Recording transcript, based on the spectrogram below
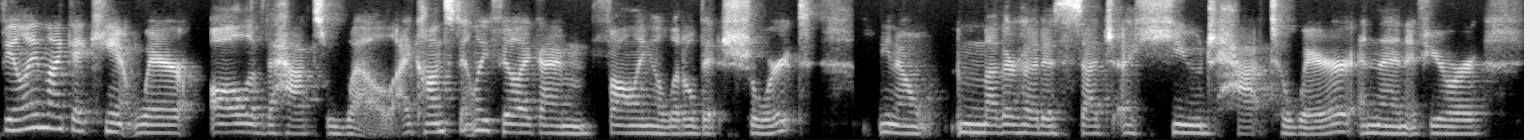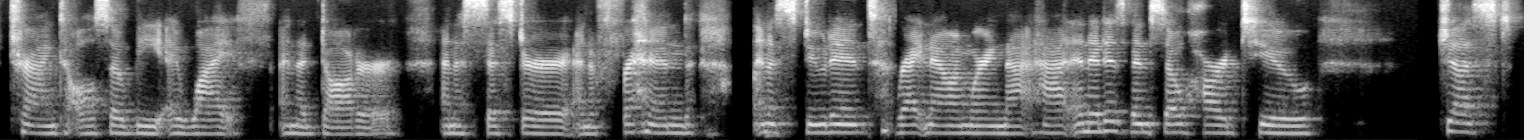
feeling like I can't wear all of the hats well. I constantly feel like I'm falling a little bit short. You know, motherhood is such a huge hat to wear. And then if you're trying to also be a wife and a daughter and a sister and a friend and a student, right now I'm wearing that hat. And it has been so hard to just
